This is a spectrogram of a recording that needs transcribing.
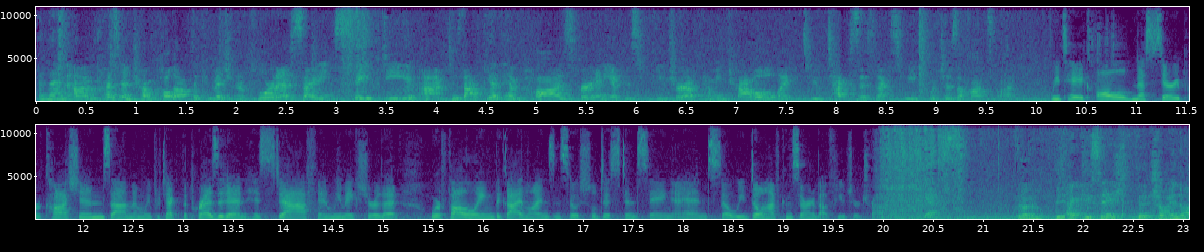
And then um, President Trump called off the convention in Florida, citing safety. Um, does that give him pause for any of his future upcoming travel, like to Texas next week, which is a hotspot? We take all necessary precautions, um, and we protect the president, his staff, and we make sure that we're following the guidelines and social distancing, and so we don't have concern about future travel. Yes. Um, the accusations that China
